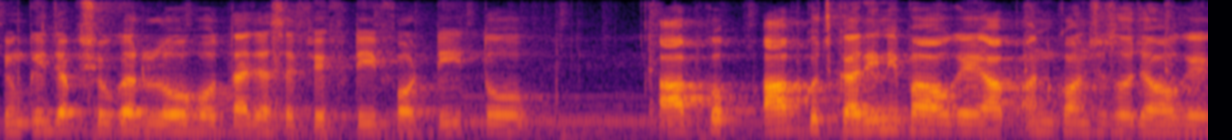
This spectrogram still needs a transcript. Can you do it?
क्योंकि जब शुगर लो होता है, जैसे फिफ्टी, फोर्टी तो आपको, आप कुछ कर ही नहीं पाओगे, आप अनकॉन्शियस हो जाओगे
